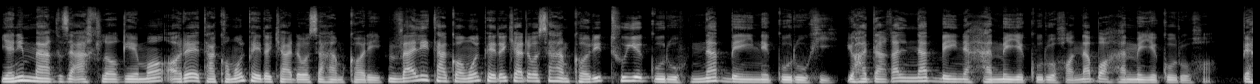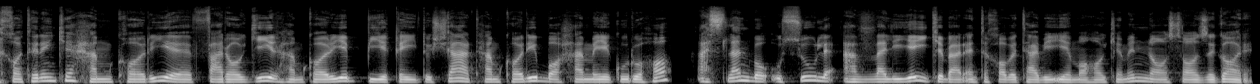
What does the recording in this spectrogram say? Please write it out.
یعنی مغز اخلاقی ما آره تکامل پیدا کرده واسه همکاری ولی تکامل پیدا کرده واسه همکاری توی گروه نه بین گروهی یا حداقل نه بین همه گروه ها نه با همه گروه ها به خاطر اینکه همکاری فراگیر همکاری بیقید و شرط همکاری با همه گروه ها اصلا با اصول اولیه‌ای که بر انتخاب طبیعی ما حاکمه ناسازگاره.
